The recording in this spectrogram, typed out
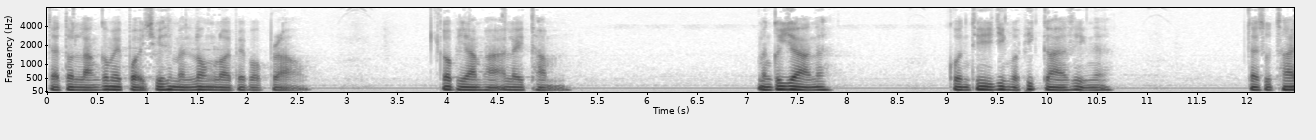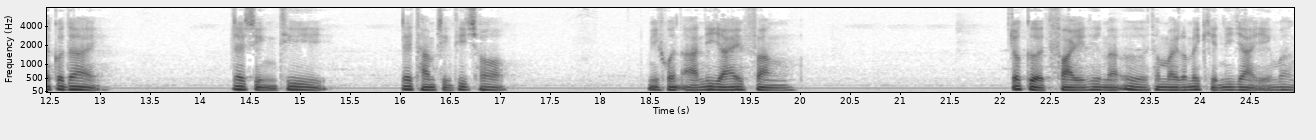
แต่ตอนหลังก็ไม่ปล่อยชีวิตให้มันล่องลอยไปเปล่าๆก็พยายามหาอะไรทำมันก็ยากนะ คนที่ยิ่งกว่าพิการสินะ แต่สุดท้ายก็ได้ ได้สิ่งที่ได้ทำสิ่งที่ชอบ มีคนอ่านนิยายให้ฟัง ก็เกิดไฟขึ้นมา เออทำไมเราไม่เขียนนิยายเองบ้าง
